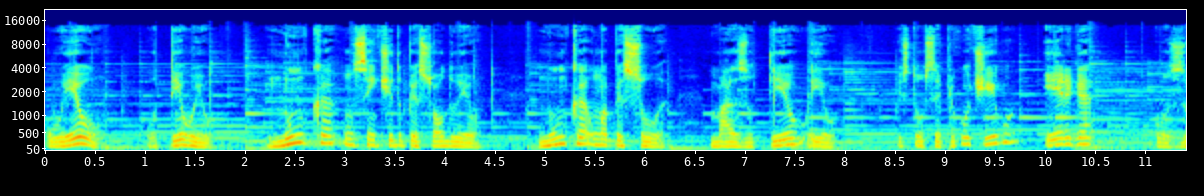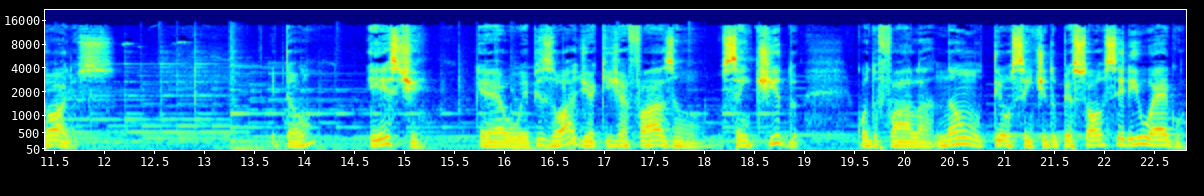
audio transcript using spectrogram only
O eu, o teu eu, nunca um sentido pessoal do eu, nunca uma pessoa, mas o teu eu. Estou sempre contigo, erga os olhos. Então, este é o episódio, aqui já faz um sentido quando fala não o teu sentido pessoal seria o ego.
